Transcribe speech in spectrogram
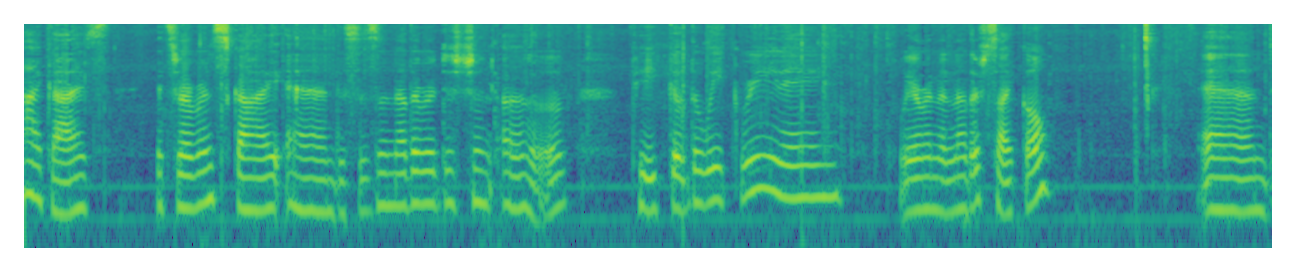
Hi guys, it's Reverend Sky and this is another edition of Peak of the Week reading. We're in another cycle and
